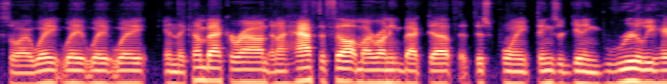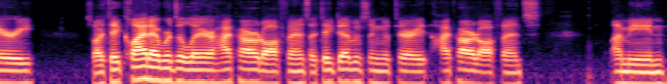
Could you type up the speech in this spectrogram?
So I wait, wait, wait, wait, and they come back around, and I have to fill out my running back depth at this point. Things are getting really hairy. So I take Clyde Edwards Helaire, high powered offense. I take Devin Singletary, high powered offense. I mean,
